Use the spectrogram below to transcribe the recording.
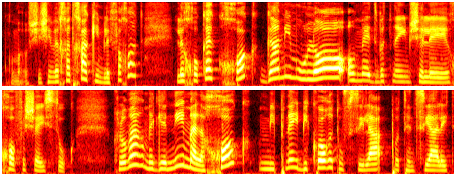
כלומר 61 ח"כים לפחות, לחוקק חוק גם אם הוא לא עומד בתנאים של אה, חופש העיסוק. כלומר, מגנים על החוק מפני ביקורת ופסילה פוטנציאלית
